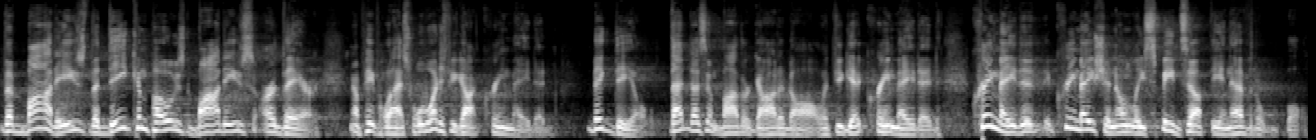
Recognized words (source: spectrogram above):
the bodies, the decomposed bodies are there. Now, people ask, well, what if you got cremated? Big deal. That doesn't bother God at all if you get cremated. Cremated, cremation only speeds up the inevitable.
